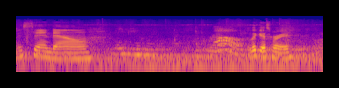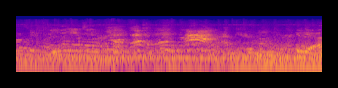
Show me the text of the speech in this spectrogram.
It's sitting down. Look at Spring. Yeah.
